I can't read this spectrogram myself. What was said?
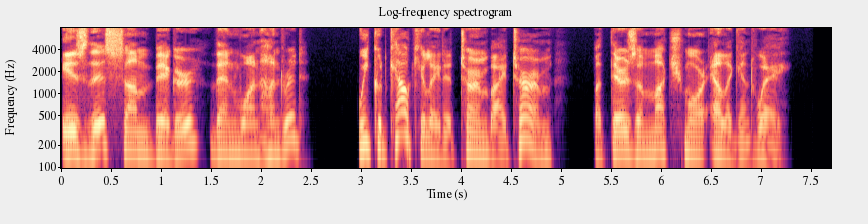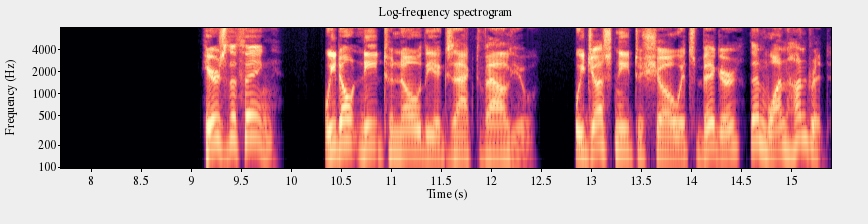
is this sum bigger than 100? We could calculate it term by term, but there's a much more elegant way. Here's the thing. We don't need to know the exact value. We just need to show it's bigger than 100.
